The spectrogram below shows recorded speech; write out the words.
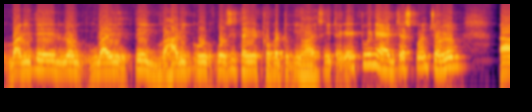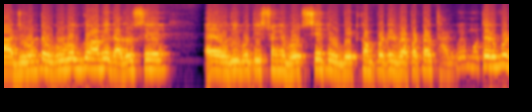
বাড়িতে লোক, বাড়িতে হাড়ি কল- কলসি থাকে, ঠোকাঠুকি হয়, সেইটাকে একটুখানি অ্যাডজাস্ট করে চলুন। জীবনটা উপভোগ্য হবে, দ্বাদশে অধিপতির সঙ্গে বসছে, তো বেড কমফোর্টের ব্যাপারটাও থাকবে, মোটের উপর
